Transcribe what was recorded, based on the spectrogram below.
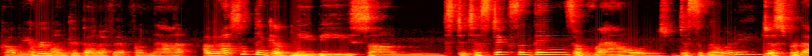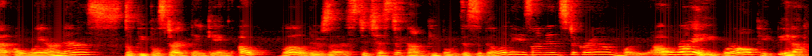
probably everyone could benefit from that. I would also think of maybe some statistics and things around disability just for that awareness. So people start thinking, oh, whoa, there's a statistic on people with disabilities on Instagram. Oh, right, we're all people, you know,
